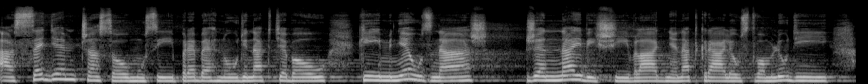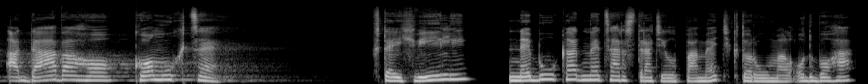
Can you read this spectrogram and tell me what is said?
a sedem časov musí prebehnúť nad tebou, kým neuznáš, že najvyšší vládne nad kráľovstvom ľudí a dáva ho komu chce. V tej chvíli Nebúkadnecar stratil pamäť, ktorú mal od Boha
